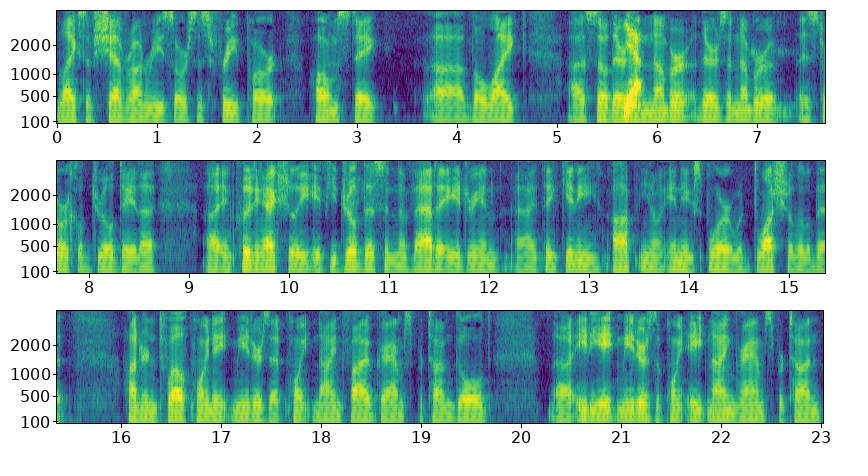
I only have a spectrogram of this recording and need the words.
likes of Chevron Resources, Freeport, Homestake, uh, the like. Uh, so there's yeah. a number there's a number of historical drill data, uh, including actually if you drilled this in Nevada, Adrian, uh, I think any op, you know any explorer would blush a little bit. 112.8 meters at 0.95 grams per ton gold, uh, 88 meters of 0.89 grams per ton.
